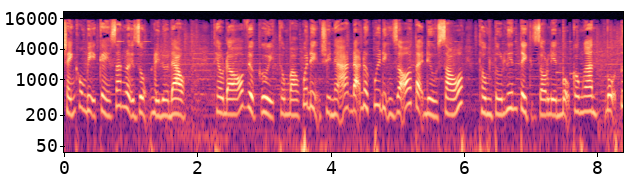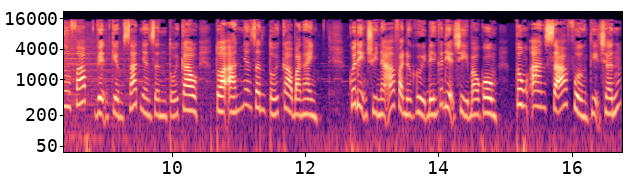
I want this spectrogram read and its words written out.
tránh không bị kẻ gian lợi dụng để lừa đảo. Theo đó, việc gửi thông báo quyết định truy nã đã được quy định rõ tại Điều 6 Thông tư liên tịch do Liên Bộ Công an, Bộ Tư pháp, Viện Kiểm sát Nhân dân tối cao, Tòa án Nhân dân tối cao ban hành. Quyết định truy nã phải được gửi đến các địa chỉ bao gồm Công an xã, phường, thị trấn,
